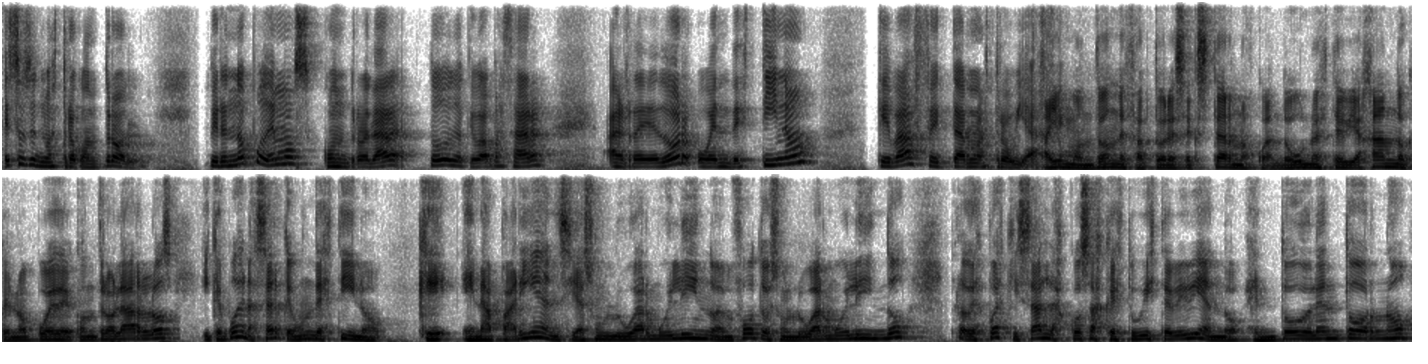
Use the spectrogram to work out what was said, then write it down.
Eso es en nuestro control. Pero no podemos controlar todo lo que va a pasar alrededor o en destino que va a afectar nuestro viaje. Hay un montón de factores externos cuando uno esté viajando que no puede controlarlos y que pueden hacer que un destino que en apariencia es un lugar muy lindo, en foto es un lugar muy lindo, pero después quizás las cosas que estuviste viviendo en todo el entorno,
